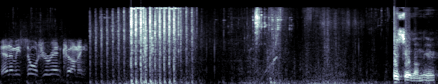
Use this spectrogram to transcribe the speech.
Enemy soldier incoming. Two of them here.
